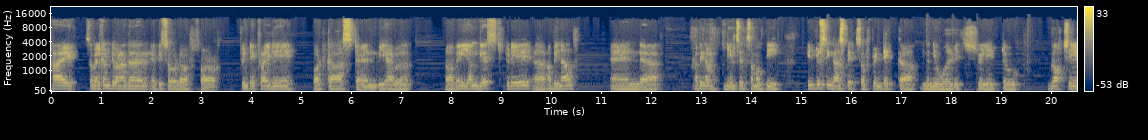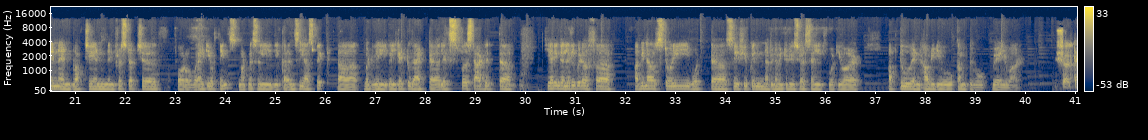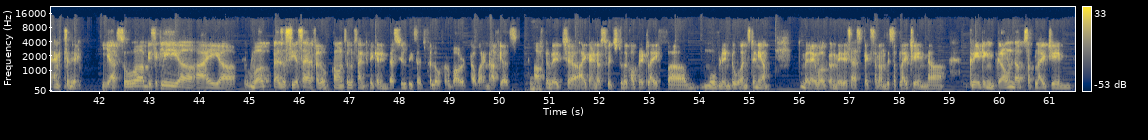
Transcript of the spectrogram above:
Hi. So, welcome to another episode of uh, FinTech Friday podcast. And we have a, a very young guest today, uh, Abhinav. And uh, Abhinav deals with some of the interesting aspects of FinTech uh, in the new world, which relate to blockchain and blockchain infrastructure for a variety of things, not necessarily the currency aspect, uh, but we'll we'll get to that. Uh, let's first start with uh, hearing a little bit of uh, Abhinav's story. What uh, so if you can, Abhinav, introduce yourself, what you are up to, and how did you come to where you are? Sure, thanks, Sanjay. Yeah, so uh, basically, uh, I uh, worked as a CSIR fellow, Council of Scientific and Industrial Research fellow, for about uh, one and a half years. Mm-hmm. After which, uh, I kind of switched to the corporate life, uh, moved into Ernst Young, where I worked on various aspects around the supply chain, creating ground up supply chain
